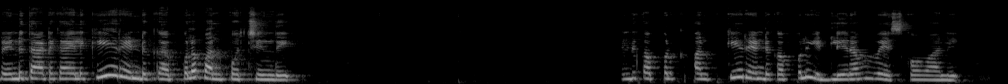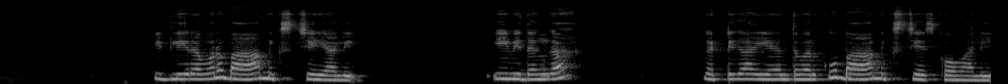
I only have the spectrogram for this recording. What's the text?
రెండు తాటికాయలకి రెండు కప్పుల పల్పు వచ్చింది. రెండు కప్పుల పల్పుకి రెండు కప్పులు ఇడ్లీ రవ్వ వేసుకోవాలి. ఇడ్లీ రవ్వను బాగా మిక్స్ చేయాలి. ఈ విధంగా గట్టిగా అయ్యేంత వరకు బాగా మిక్స్ చేసుకోవాలి.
